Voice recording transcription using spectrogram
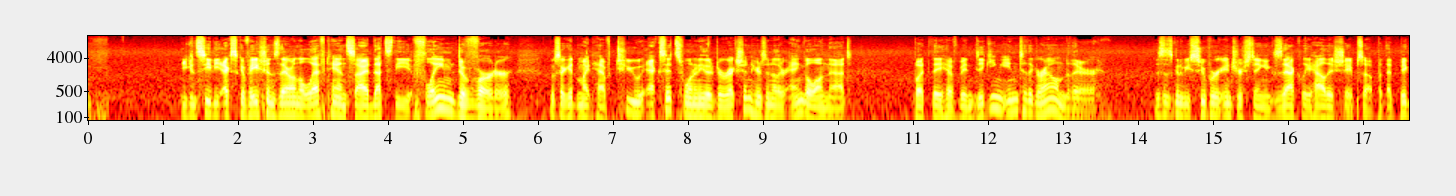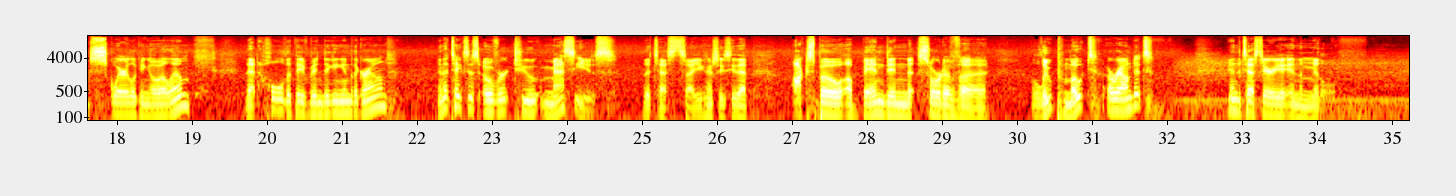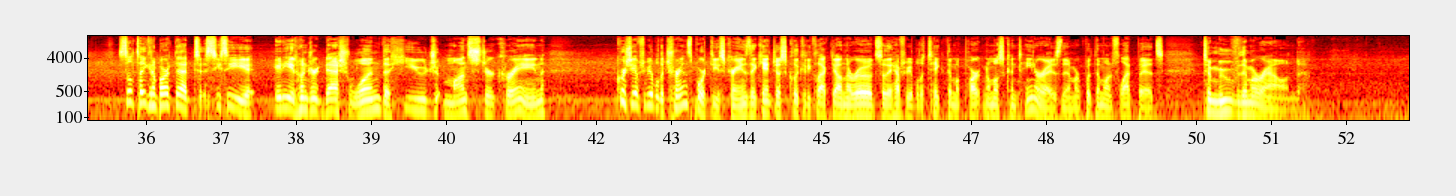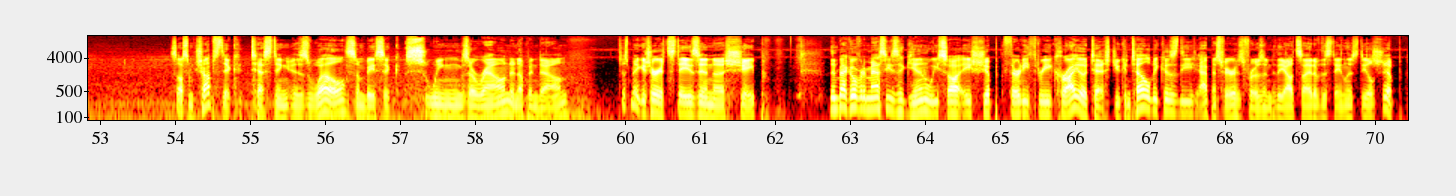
You can see the excavations there on the left-hand side. That's the flame diverter. Looks like it might have two exits, one in either direction. Here's another angle on that. But they have been digging into the ground there. This is going to be super interesting exactly how this shapes up. But that big square looking OLM, that hole that they've been digging into the ground, and that takes us over to Massey's, the test site. You can actually see that oxbow abandoned sort of uh, loop moat around it, and the test area in the middle. Still taking apart that CC 8800-1, the huge monster crane. Of course, you have to be able to transport these cranes. They can't just clickety-clack down the road, so they have to be able to take them apart and almost containerize them or put them on flatbeds to move them around. Saw some chopstick testing as well, some basic swings around and up and down. Just making sure it stays in uh, shape. Then back over to Massey's again, we saw a Ship 33 cryo test. You can tell because the atmosphere has frozen to the outside of the stainless steel ship.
